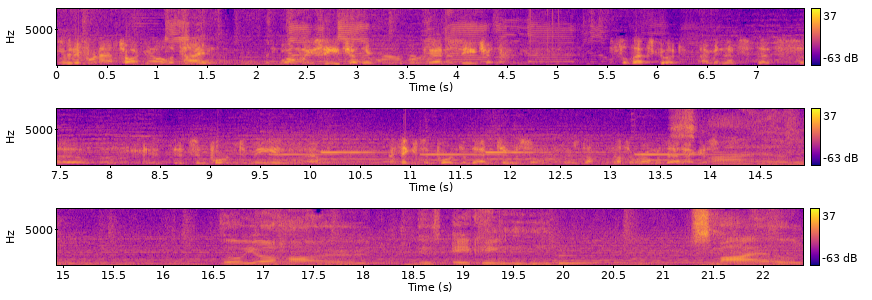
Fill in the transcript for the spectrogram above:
even if we're not talking all the time, when we see each other, we're we're glad to see each other. So that's good. I mean, that's that's uh, it, it's important to me, and um, I think it's important to them too. So there's nothing nothing wrong with that, I guess. Though your heart is aching. Smile,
